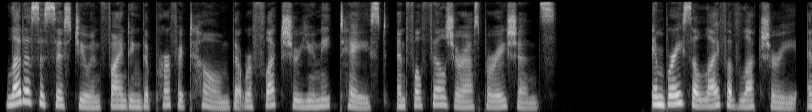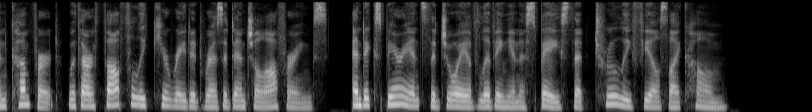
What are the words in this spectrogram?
Let us assist you in finding the perfect home that reflects your unique taste and fulfills your aspirations. Embrace a life of luxury and comfort with our thoughtfully curated residential offerings, and experience the joy of living in a space that truly feels like home.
